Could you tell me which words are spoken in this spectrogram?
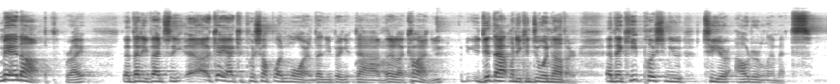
Man up, right? And then eventually, uh, okay, I can push up one more. And then you bring it down. They're like, come on, you, you did that one, you can do another. And they keep pushing you to your outer limits.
